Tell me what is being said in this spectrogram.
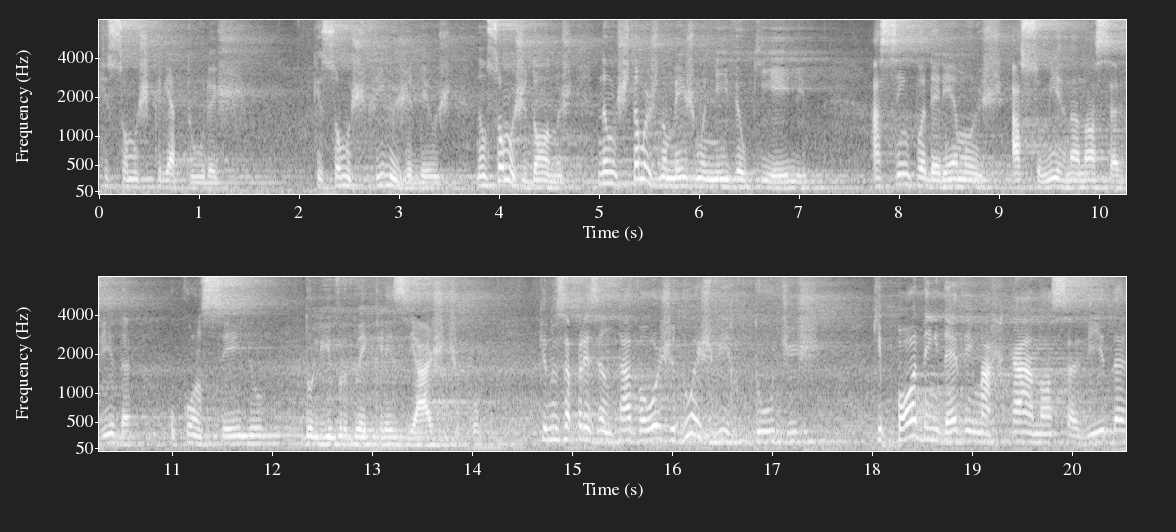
que somos criaturas, que somos filhos de Deus, não somos donos, não estamos no mesmo nível que Ele. Assim poderemos assumir na nossa vida o conselho do livro do Eclesiástico, que nos apresentava hoje duas virtudes que podem e devem marcar a nossa vida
